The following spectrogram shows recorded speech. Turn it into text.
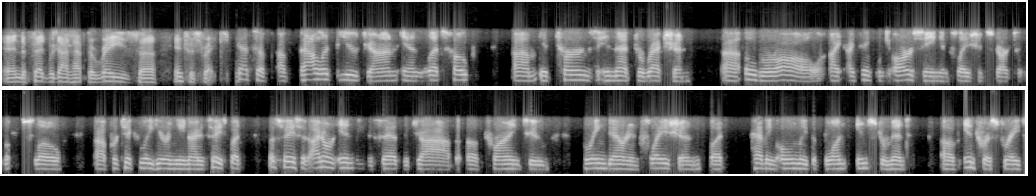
and the Fed would not have to raise uh, interest rates. That's a, a, valid view, John, and let's hope um, it turns in that direction. Uh, overall, I, I, think we are seeing inflation start to look slow, uh, particularly here in the United States. But let's face it, I don't envy the Fed the job of trying to bring down inflation, but having only the blunt instrument of interest rates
